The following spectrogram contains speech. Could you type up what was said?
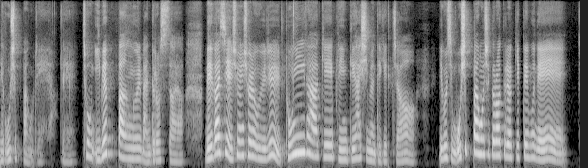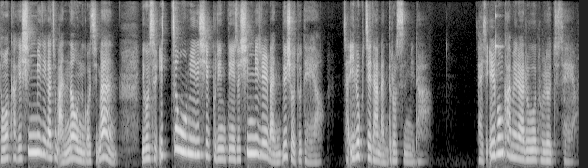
네, 50방울이에요. 네, 총 200방울 만들었어요. 네 가지 essential 오일을 동일하게 blending 하시면 되겠죠. 이걸 지금 50방울씩 떨어뜨렸기 때문에 정확하게 10ml가 좀 안 나오는 거지만 이것을 2.5ml씩 blending해서 10ml를 만드셔도 돼요. 자, 입욕제 다 만들었습니다. 자, 이제 1번 카메라로 돌려주세요.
